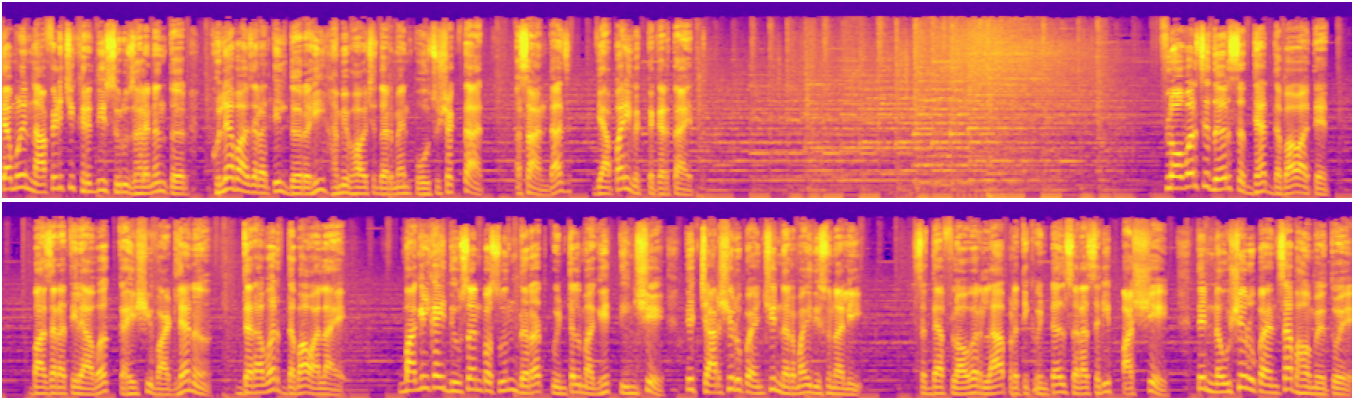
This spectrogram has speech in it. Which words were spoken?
त्यामुळे नाफेडची खरेदी सुरू झाल्यानंतर खुल्या बाजारातील दरही हमीभावाच्या दरम्यान पोहोचू शकतात असा अंदाज व्यापारी व्यक्त करतायत. फ्लॉवरचे दर सध्या दबावात आहेत. बाजारातील आवक काहीशी वाढल्यानं दरावर दबाव आलाय. मागील काही दिवसांपासून दरात क्विंटल मागे तीनशे ते चारशे रुपयांची नरमाई दिसून आली. सध्या फ्लॉवरला प्रति क्विंटल सरासरी पाचशे ते नऊशे रुपयांचा भाव मिळतोय.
